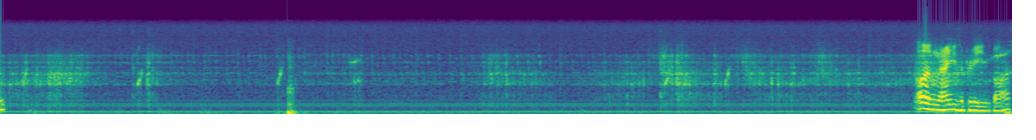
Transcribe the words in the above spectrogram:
Oop. Other than that, he's a pretty easy boss.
